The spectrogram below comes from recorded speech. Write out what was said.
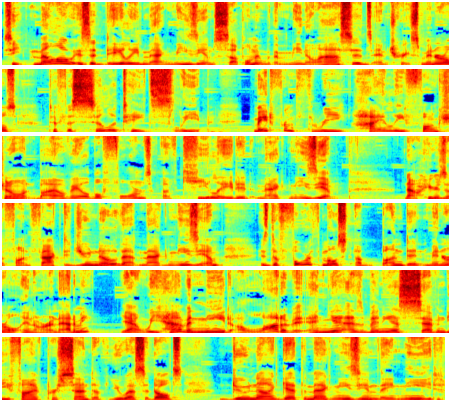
See, Mellow is a daily magnesium supplement with amino acids and trace minerals to facilitate sleep. Made from three highly functional and bioavailable forms of chelated magnesium. Now, here's a fun fact Did you know that magnesium is the fourth most abundant mineral in our anatomy? Yeah, we have and need a lot of it, and yet as many as 75% of US adults do not get the magnesium they need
